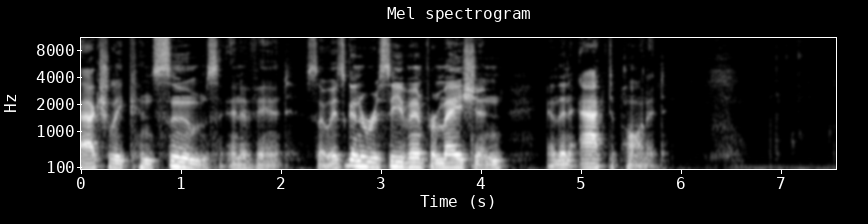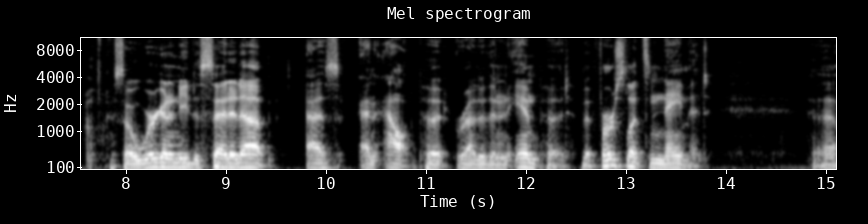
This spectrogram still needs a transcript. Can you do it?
actually consumes an event. So it's going to receive information and then act upon it. So we're going to need to set it up as an output rather than an input. But first, let's name it. Uh,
